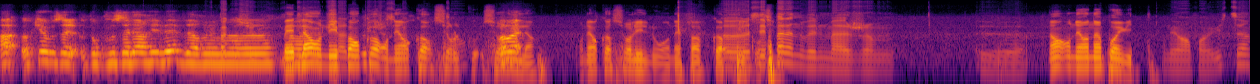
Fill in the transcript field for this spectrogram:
Ah, ok, vous allez... donc vous allez arriver vers une. Euh, Mais là, le on n'est pas encore, on est pas encore sur le sur Ouais, l'île. hein. On est encore sur l'île, nous, on n'est pas encore euh, c'est pas la nouvelle mage euh, Non, on est en 1.8. on est en 1.8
